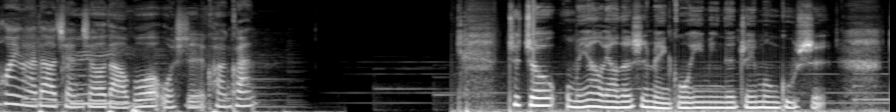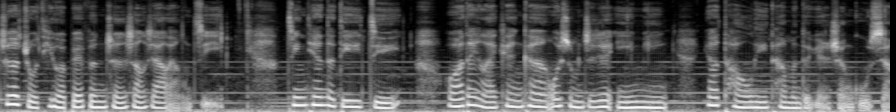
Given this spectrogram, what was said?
欢迎来到全球导播，我是宽宽。这周我们要聊的是美国移民的追梦故事。这个主题会被分成上下两集。今天的第一集，我要带你来看看为什么这些移民要逃离他们的原生故乡。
